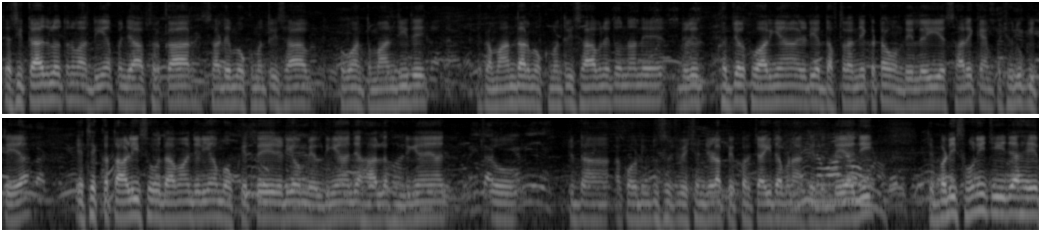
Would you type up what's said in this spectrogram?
ਤੇ ਅਸੀਂ ਤਹਿ ਦਿਲੋਂ ਧੰਨਵਾਦੀ ਹਾਂ ਪੰਜਾਬ ਸਰਕਾਰ, ਸਾਡੇ ਮੁੱਖ ਮੰਤਰੀ ਸਾਹਿਬ ਭਗਵੰਤ ਮਾਨ ਜੀ ਦੇ। ਇੱਕ ਇਮਾਨਦਾਰ ਮੁੱਖ ਮੰਤਰੀ ਸਾਹਿਬ ਨੇ ਤਾਂ ਉਹਨਾਂ ਨੇ ਜਿਹੜੇ ਖੱਜਲ ਖੁਆਰੀਆਂ, ਜਿਹੜੀਆਂ ਦਫ਼ਤਰਾਂ ਦੀਆਂ ਘਟਾਉਣ ਦੇ ਲਈ ਇਹ ਸਾਰੇ ਕੈਂਪ ਸ਼ੁਰੂ ਕੀਤੇ ਆ। ਇੱਥੇ 4100 ਦਾਵਾਂ ਜਿਹੜੀਆਂ ਮੌਕੇ ਤੇ ਜਿਹੜੀਆਂ ਉਹ ਮਿਲਦੀਆਂ ਜਾਂ ਹੱਲ ਹੁੰਦੀਆਂ ਆ ਉਹ ਜਿੱਦਾਂ ਅਕੋਰਡਿੰਗ ਟੂ ਸਿਚੁਏਸ਼ਨ ਜਿਹੜਾ ਪੇਪਰ ਚਾਹੀਦਾ ਬਣਾ ਕੇ ਦਿੰਦੇ ਆ ਜੀ। ਤੇ ਬੜੀ ਸੋਹਣੀ ਚੀਜ਼ ਆ ਇਹ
